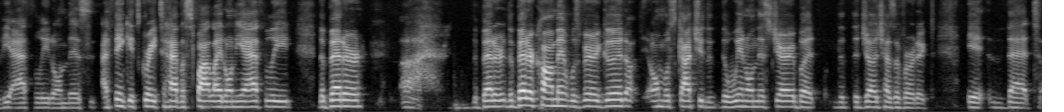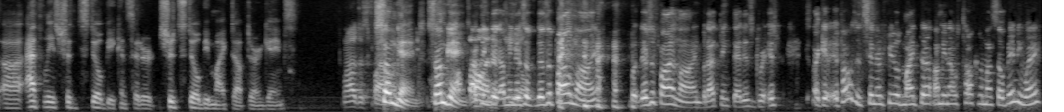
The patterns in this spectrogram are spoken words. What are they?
the athlete on this. I think it's great to have a spotlight on the athlete. The better, uh, the better, the better comment was very good. Almost got you the, the win on this, Jerry. But the, the judge has a verdict it, that uh, athletes should still be considered, should still be mic'd up during games. I'll just file Some an games, some games. I think. That, I mean, there's a there's a fine line, but there's a fine line. But I think that is great. It's, it's like if I was in center field mic'd up, I mean, I was talking to myself anyway.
